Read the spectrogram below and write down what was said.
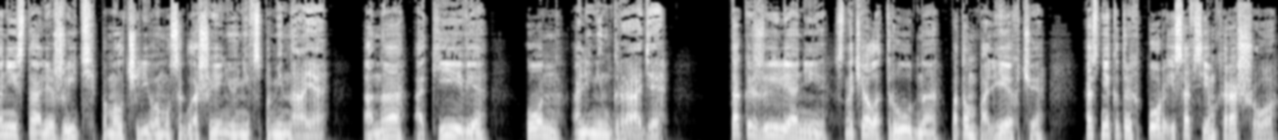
они и стали жить, по молчаливому соглашению не вспоминая. Она о Киеве, он о Ленинграде. Так и жили они, сначала трудно, потом полегче, а с некоторых пор и совсем хорошо.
